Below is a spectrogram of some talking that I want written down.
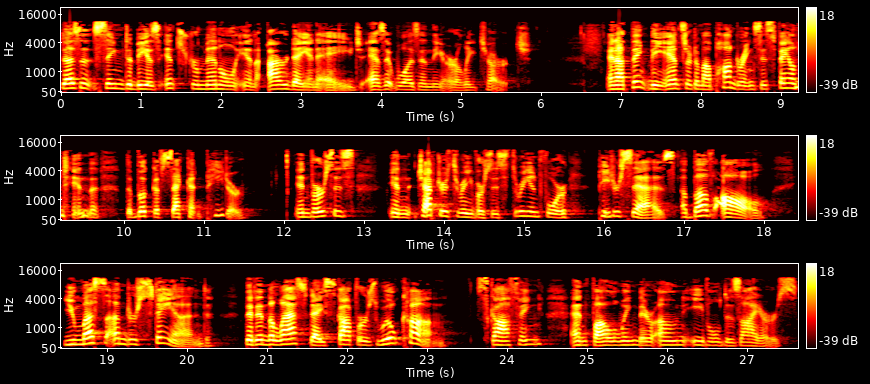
doesn't seem to be as instrumental in our day and age as it was in the early church. And I think the answer to my ponderings is found in the, the book of Second Peter. In verses in chapter 3, verses 3 and 4, Peter says, above all, you must understand that in the last day scoffers will come, scoffing and following their own evil desires.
